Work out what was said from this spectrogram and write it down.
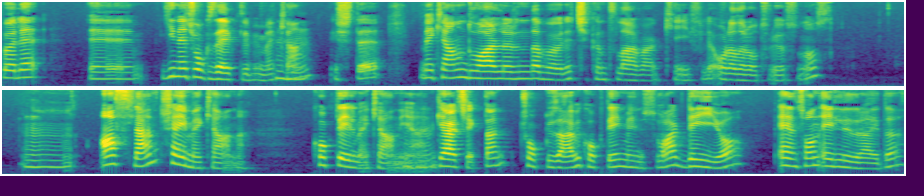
Böyle e, yine çok zevkli bir mekan. Hı hı. İşte mekanın duvarlarında böyle çıkıntılar var keyifli. Oralara oturuyorsunuz. Hmm, aslen şey mekanı. Kokteyl mekanı yani. Hı hı. Gerçekten çok güzel bir kokteyl menüsü var. Değiyor. En son 50 liraydı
